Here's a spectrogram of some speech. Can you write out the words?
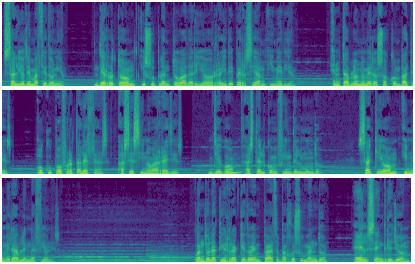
salió de Macedonia, derrotó y suplantó a Darío, rey de Persia y Media, entabló numerosos combates, ocupó fortalezas, asesinó a reyes, llegó hasta el confín del mundo, saqueó innumerables naciones. Cuando la tierra quedó en paz bajo su mando, él se engrelló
